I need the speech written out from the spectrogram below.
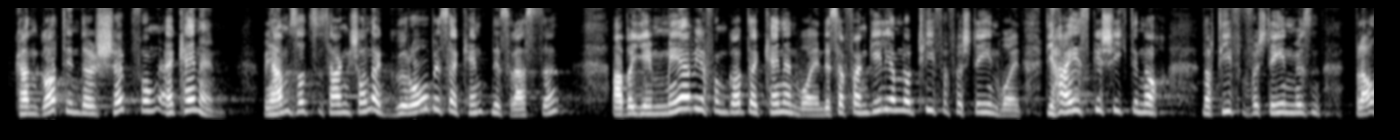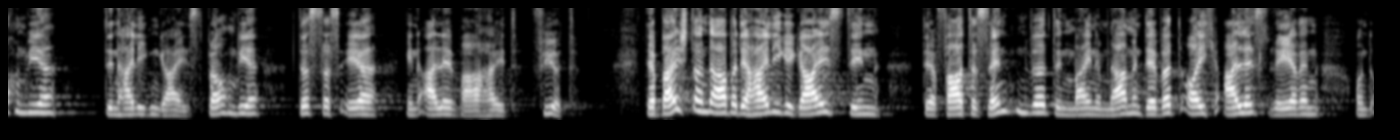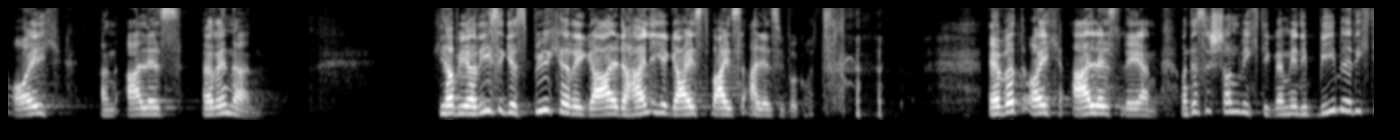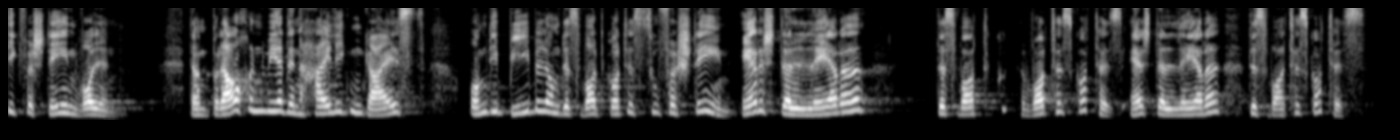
kann Gott in der Schöpfung erkennen. Wir haben sozusagen schon ein grobes Erkenntnisraster, aber je mehr wir von Gott erkennen wollen, das Evangelium noch tiefer verstehen wollen, die Heilsgeschichte noch, noch tiefer verstehen müssen, brauchen wir den Heiligen Geist, brauchen wir das, dass er in alle Wahrheit führt. Der Beistand aber, der Heilige Geist, den der Vater senden wird in meinem Namen, der wird euch alles lehren und euch an alles erinnern. Hier habe ich ein riesiges Bücherregal. Der Heilige Geist weiß alles über Gott. er wird euch alles lehren. Und das ist schon wichtig. Wenn wir die Bibel richtig verstehen wollen, dann brauchen wir den Heiligen Geist, um die Bibel, um das Wort Gottes zu verstehen. Er ist der Lehrer des Wort, Wortes Gottes. Er ist der Lehrer des Wortes Gottes.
